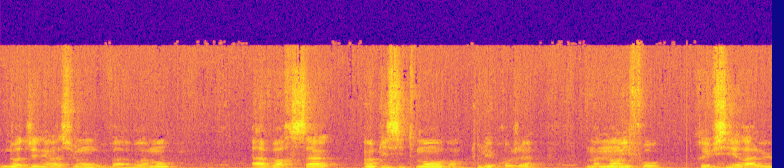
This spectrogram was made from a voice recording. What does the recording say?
Notre génération va vraiment avoir ça implicitement dans tous les projets. Maintenant, il faut réussir à le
